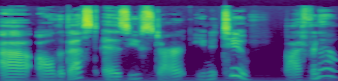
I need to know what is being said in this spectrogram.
uh, all the best as you start Unit 2. Bye for now.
